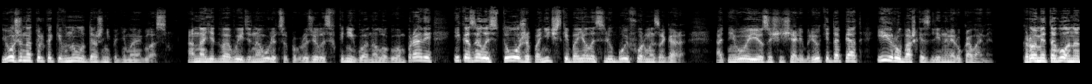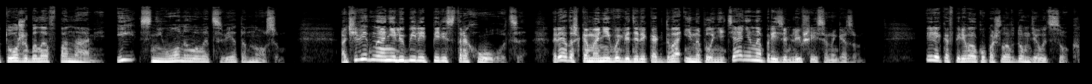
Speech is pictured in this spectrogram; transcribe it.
Его жена только кивнула, даже не поднимая глаз. Она, едва выйдя на улицу, погрузилась в книгу о налоговом праве и, казалось, тоже панически боялась любой формы загара. От него ее защищали брюки до пят и рубашка с длинными рукавами. Кроме того, она тоже была в панаме и с неонового цвета носом. Очевидно, они любили перестраховываться. Рядышком они выглядели как два инопланетянина, приземлившиеся на газон. Эрика в перевалку пошла в дом делать сок.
